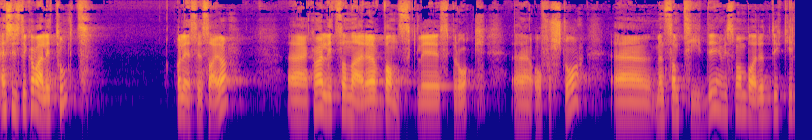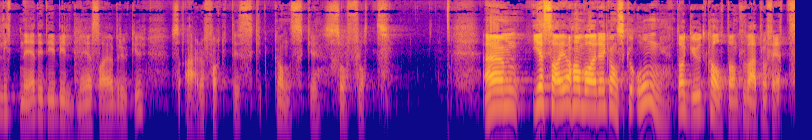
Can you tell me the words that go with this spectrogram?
jeg syns det kan være litt tungt å lese Jesaja. Det eh, kan være litt sånn nære, vanskelig språk eh, å forstå. Eh, men samtidig, hvis man bare dykker litt ned i de bildene Jesaja bruker, så er det faktisk ganske så flott. Um, Jesaja var ganske ung da Gud kalte han til å være profet.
